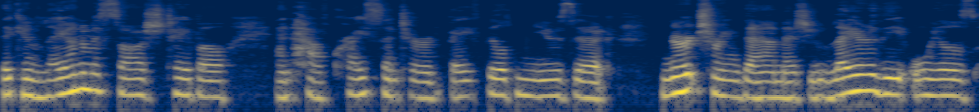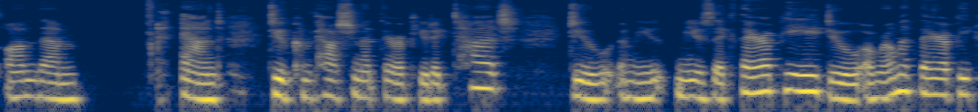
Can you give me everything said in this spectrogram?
They can lay on a massage table and have Christ centered, faith filled music, nurturing them as you layer the oils on them and do compassionate therapeutic touch, do mu- music therapy, do aromatherapy,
